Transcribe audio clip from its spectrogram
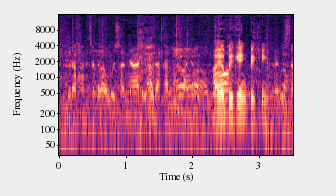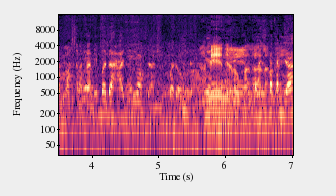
dimudahkan segala urusannya, dimudahkan langkahnya oleh Allah. ayo picking picking Segera bisa melaksanakan ibadah haji dan ibadah umrah. Amin, ya Lanjut Alamin. makan ya.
